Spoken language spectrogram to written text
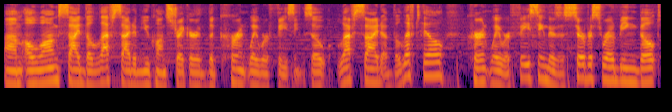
um, alongside the left side of Yukon Striker, the current way we're facing. So left side of the lift hill, current way we're facing, there's a service road being built.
